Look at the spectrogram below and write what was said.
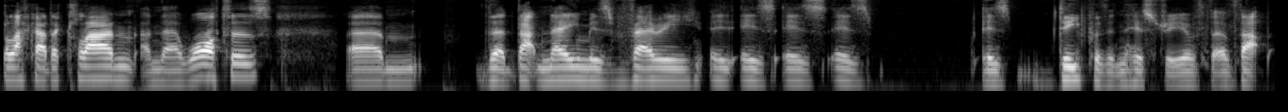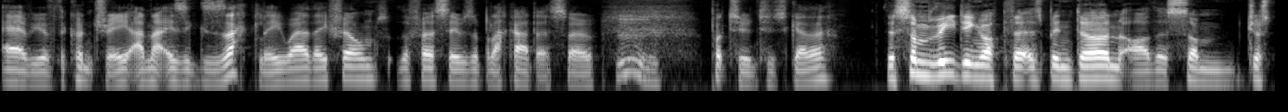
Blackadder clan and their waters. Um, that that name is very is is is is deep within the history of of that area of the country, and that is exactly where they filmed the first series of Blackadder. So put two and two together. There's some reading up that has been done, or there's some just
